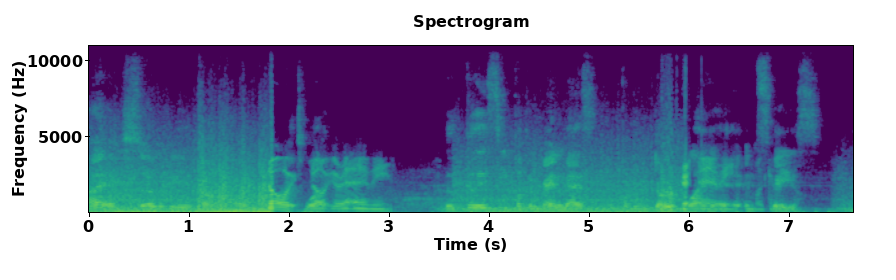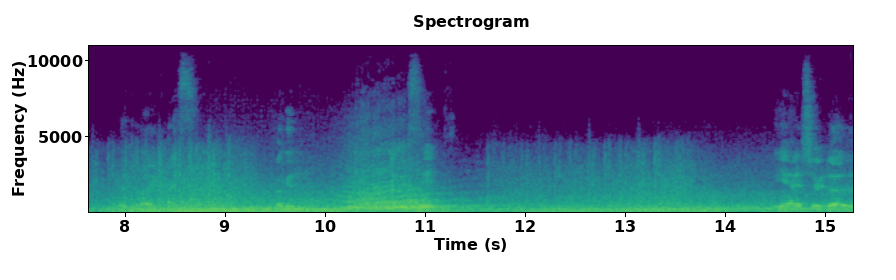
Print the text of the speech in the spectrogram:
I am so confused. on No, what's no, what. you're an enemy. Because they see fucking random ass fucking dirt Okay, flying in, in space. And like, I see fucking. You can see it. Yeah, it sure does.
